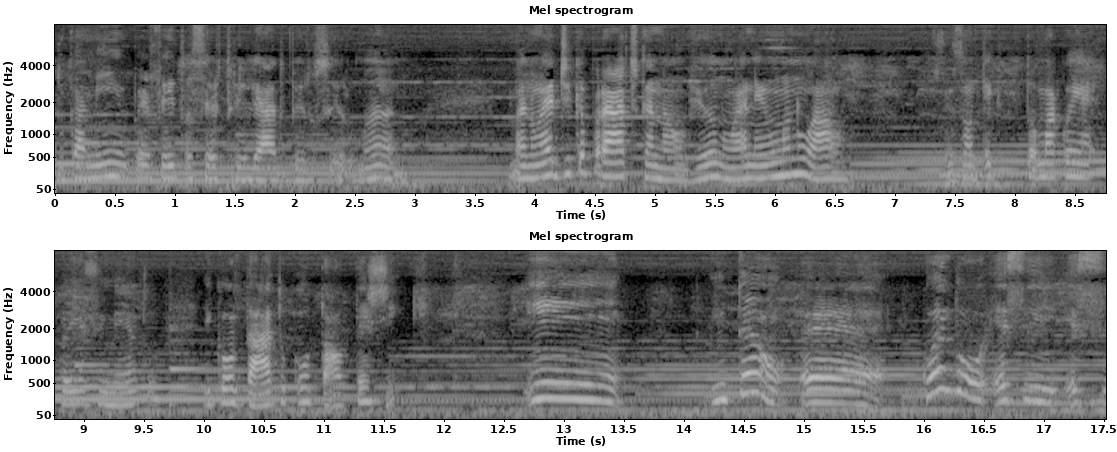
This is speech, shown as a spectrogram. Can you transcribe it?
do caminho perfeito a ser trilhado pelo ser humano. Mas não é dica prática, não, viu? Não é nenhum manual. Vocês vão ter que tomar conhecimento e contato com o tal Texinque. E então, é, quando esse, esse,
